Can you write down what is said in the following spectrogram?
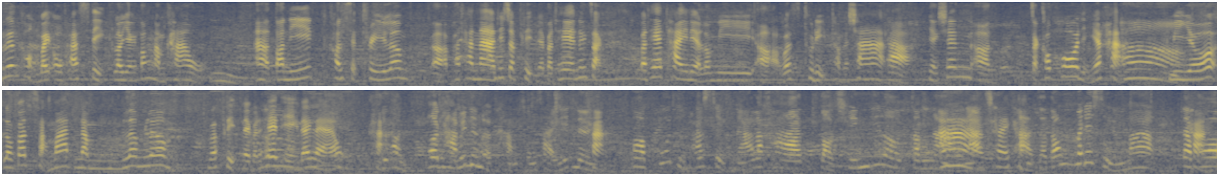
เรื่องของไบโอพลาสติกเรายังต้องนำเข้าอืม อ่าตอนนี้ Concept Tree เริ่มเอ่อพัฒนาที่จะผลิตในประเทศ เนื่องจากประเทศไทยเนี่ยเรามีเอ่อวัตถุดิบธรรมชาติ ค่ะอย่างเช่นเอ่อจากข้าวโพดอย่างเงี้ยค่ะ อ่ามีมีเยอะแล้วก็สามารถนำเริ่มเริ่มมาผลิตในประเทศเองได้แล้ว ค่ะเดี๋ยวก่อนพอถามนิดนึงเดี๋ยวถามสงสัยนิดนึงค่ะพอพูดถึงพลาสติกนะ ราคาต่อชิ้นที่เราจำหน่ายอ่านะใช่ค่ะอาจจะต้องไม่ได้สูงมาก แต่ค่ะ พอ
